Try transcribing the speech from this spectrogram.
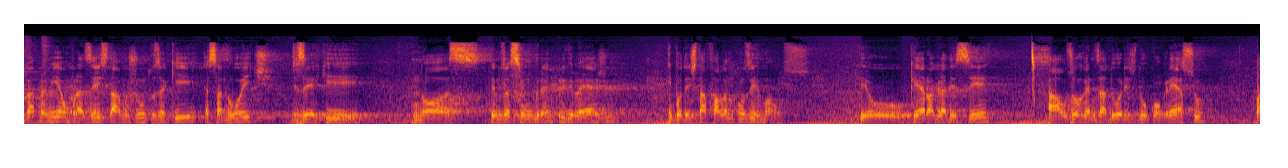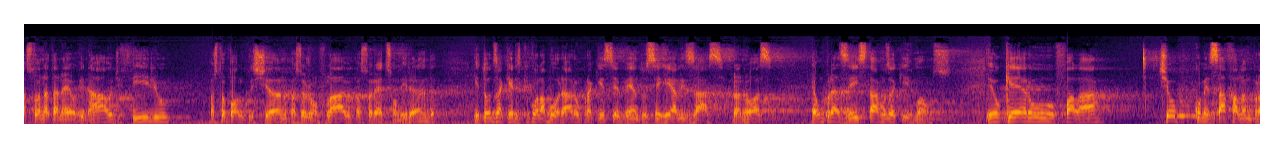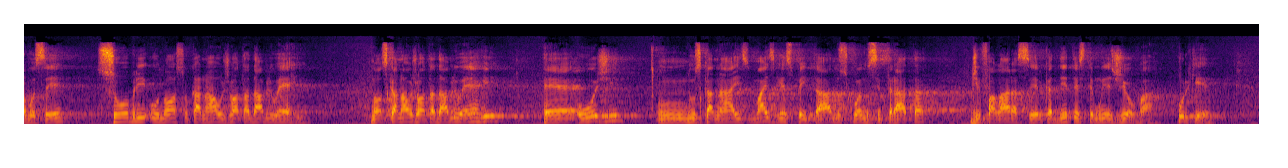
lugar, para mim é um prazer estarmos juntos aqui essa noite, dizer que nós temos assim um grande privilégio em poder estar falando com os irmãos. Eu quero agradecer aos organizadores do congresso, pastor Natanael Rinaldi, filho, pastor Paulo Cristiano, pastor João Flávio, pastor Edson Miranda e todos aqueles que colaboraram para que esse evento se realizasse. Para nós é um prazer estarmos aqui, irmãos. Eu quero falar, deixa eu começar falando para você sobre o nosso canal JWR. Nosso canal JWR é hoje um dos canais mais respeitados quando se trata de falar acerca de testemunhas de Jeová. Por quê?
